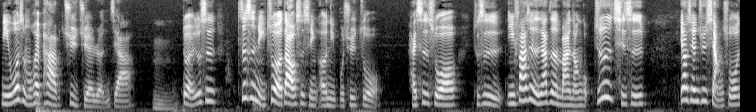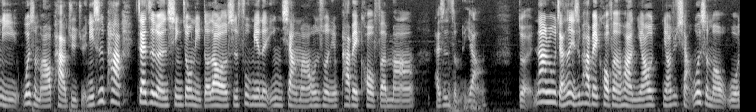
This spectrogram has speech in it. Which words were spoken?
你为什么会怕拒绝人家？嗯，对，就是这是你做得到的事情，而你不去做，还是说，就是你发现人家真的把你当工，就是其实要先去想说，你为什么要怕拒绝？你是怕在这个人心中你得到的是负面的印象吗？或者说你怕被扣分吗？还是怎么样？对，那如果假设你是怕被扣分的话，你要你要去想，为什么我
